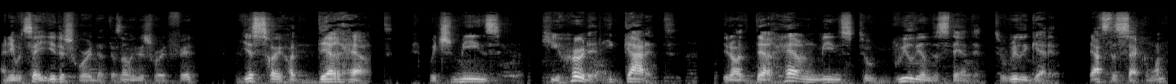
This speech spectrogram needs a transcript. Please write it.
And he would say Yiddish word that there's no English word for it. Yisroi had derhert, which means he heard it, he got it. You know, der Herrn means to really understand it, to really get it. That's the second one.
